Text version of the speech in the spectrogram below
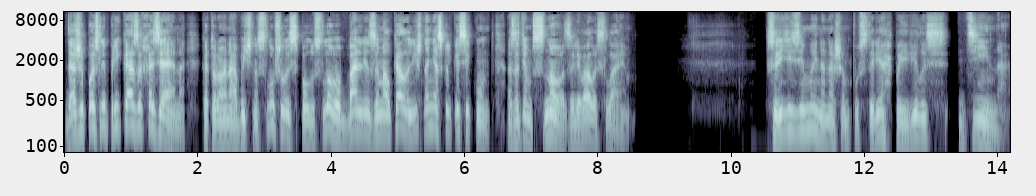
Даже после приказа хозяина, которого она обычно слушалась с полуслова, Балли замолкала лишь на несколько секунд, а затем снова заливалась лаем. Среди зимы на нашем пустыре появилась Дина.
